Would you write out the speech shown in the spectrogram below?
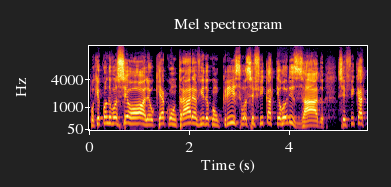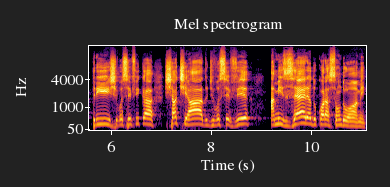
Porque quando você olha o que é contrário à vida com Cristo, você fica aterrorizado, você fica triste, você fica chateado de você ver a miséria do coração do homem.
